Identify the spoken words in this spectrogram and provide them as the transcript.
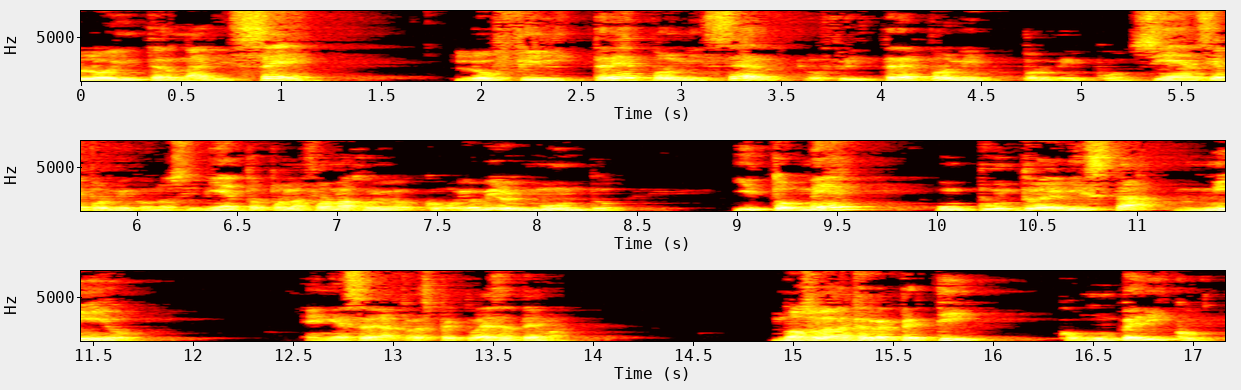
lo internalicé lo filtré por mi ser, lo filtré por mi, por mi conciencia, por mi conocimiento, por la forma como, yo miro el mundo, y tomé un punto de vista mío en ese, respecto a ese tema. No solamente repetí como un perico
